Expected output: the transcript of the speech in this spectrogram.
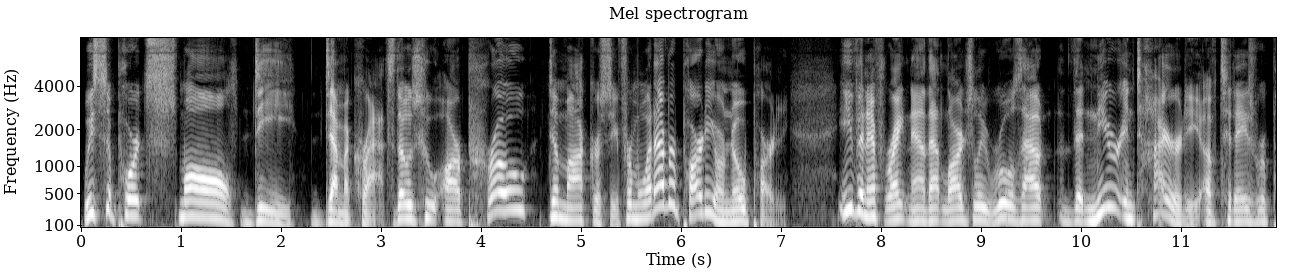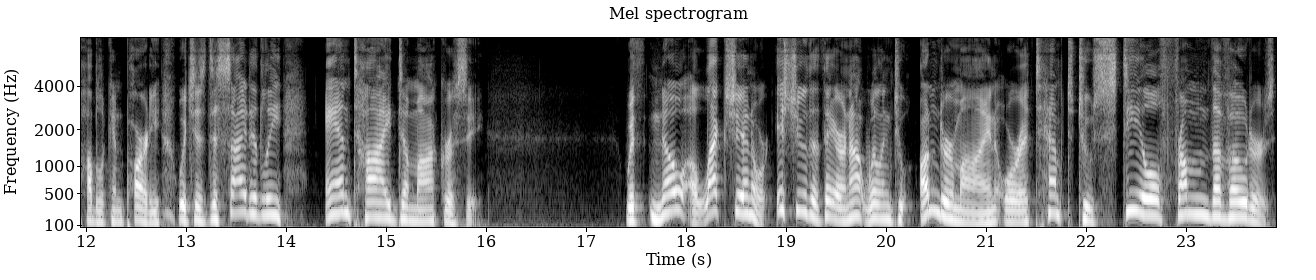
We support small d Democrats, those who are pro democracy from whatever party or no party even if right now that largely rules out the near entirety of today's Republican Party, which is decidedly anti democracy. With no election or issue that they are not willing to undermine or attempt to steal from the voters,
